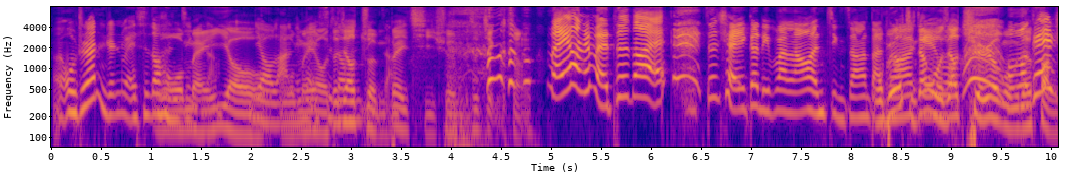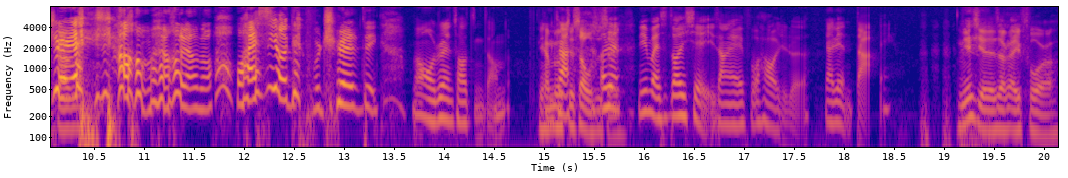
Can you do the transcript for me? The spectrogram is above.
呃，我觉得你人每次都很紧张。我没有，有啦，我没有，这叫准备齐全，不是紧张。没有，你每次都哎，就前一个礼拜，然后很紧张。我不用紧张，我只要确认我们的。我们可以确认一下我们要聊什么。我还是有点不确定。那我觉得你超紧张的。你还没有介绍我是谁？你每次都写一张 A4，哈，我觉得压力很大哎。你也写了张 A4 啊？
